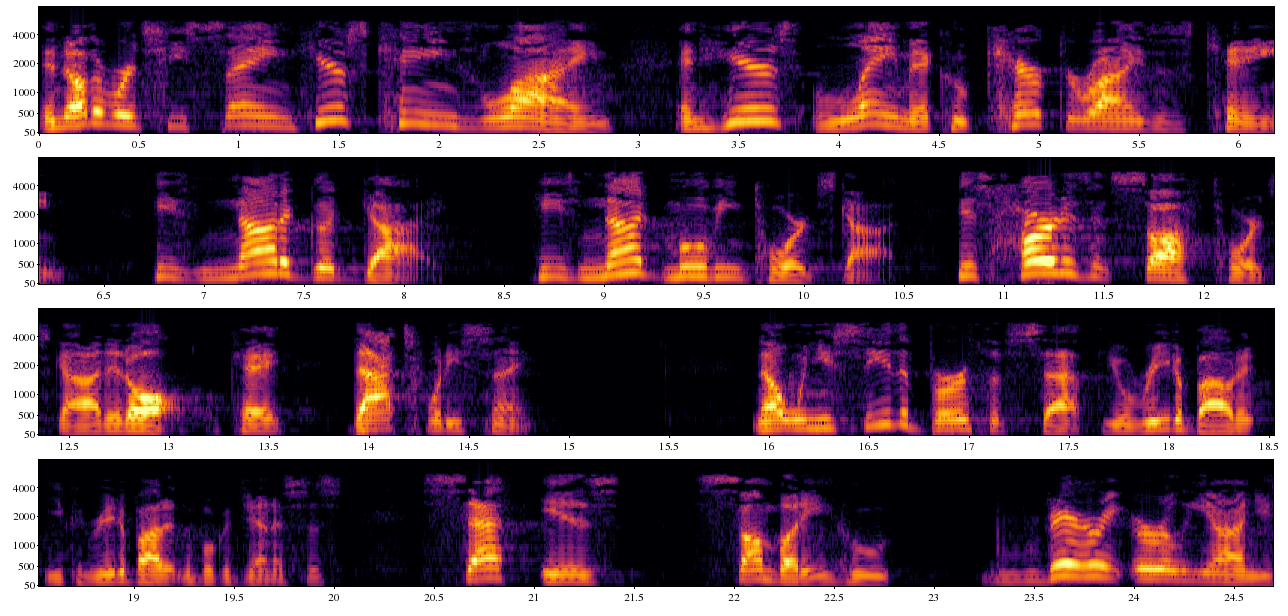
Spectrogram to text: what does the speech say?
In other words, he's saying, here's Cain's line, and here's Lamech who characterizes Cain. He's not a good guy. He's not moving towards God. His heart isn't soft towards God at all, okay? That's what he's saying. Now, when you see the birth of Seth, you'll read about it. You can read about it in the book of Genesis. Seth is somebody who very early on you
